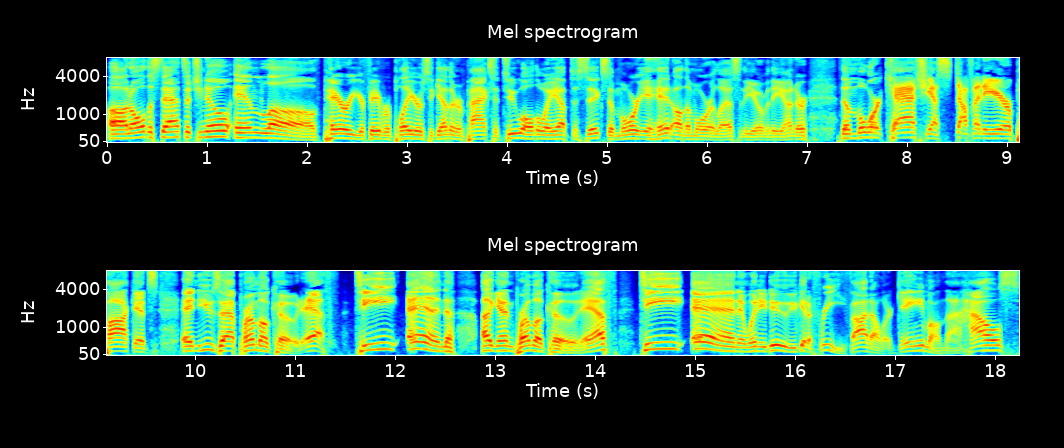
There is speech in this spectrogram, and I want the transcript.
on all the stats that you know and love. Pair your favorite players together in packs of two all the way up to six. The more you hit on the more or less of the over the under, the more cash you stuff into your pockets and use that promo code FTN. Again, promo code FTN. And when you do, you get a free $5 game on the house.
